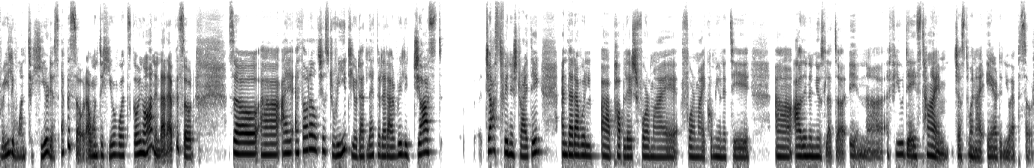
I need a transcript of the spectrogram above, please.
really want to hear this episode. I want to hear what's going on in that episode. So uh, I, I thought I'll just read you that letter that I really just just finished writing and that I will uh, publish for my for my community uh, out in a newsletter in uh, a few days time just when I air the new episode.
